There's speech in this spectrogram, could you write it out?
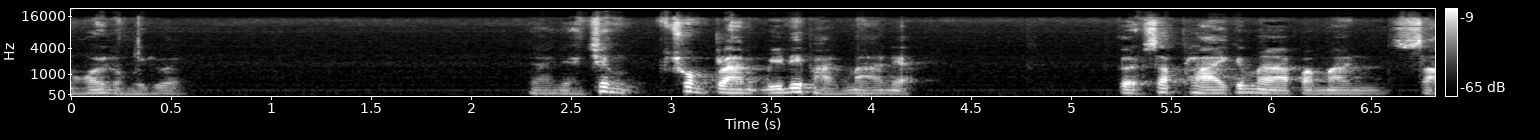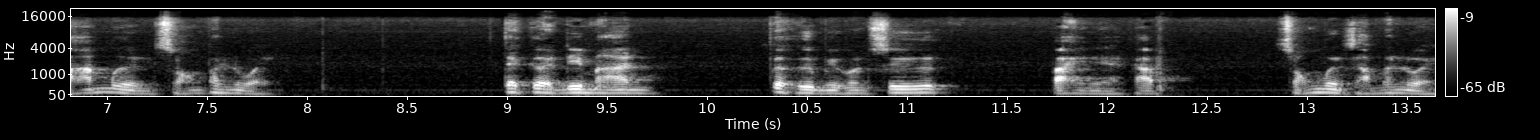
น้อยลงไปด้วยนะอย่างเช่นช่วงกลางปีที่ผ่านมาเนี่ย กิดซัพพลายขึ้นมาประมาณ 32,000 หน่วย แต่เกิดดีมานก็คือมีคนซื้อไปเนี่ยครับ23,000 หน่วย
